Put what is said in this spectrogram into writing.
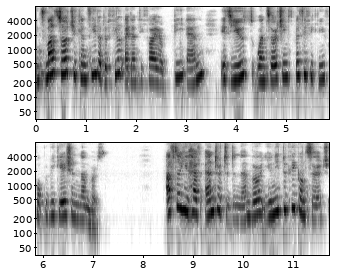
In Smart Search, you can see that the field identifier PN is used when searching specifically for publication numbers. After you have entered the number, you need to click on Search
